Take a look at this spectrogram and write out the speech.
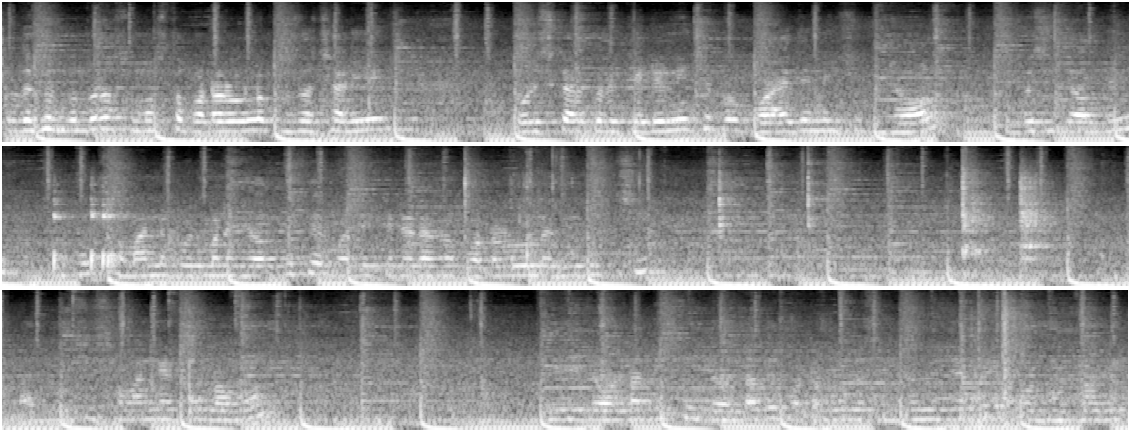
তো দেখুন বন্ধুরা, সমস্ত পটলগুলো খোসা ছাড়িয়ে পরিষ্কার করে কেটে নিয়েছি তো কড়াইতে নিয়েছি জল, খুব বেশি জল দিন সামান্য পরিমাণে জল দিচ্ছি এর মধ্যে কেটে রাখা পটলগুলো দিয়ে দিচ্ছি। জলটা দিচ্ছি জলটাতে পটলগুলো সিদ্ধ হয়ে যাবে। এরপর ঢাকা দিয়ে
